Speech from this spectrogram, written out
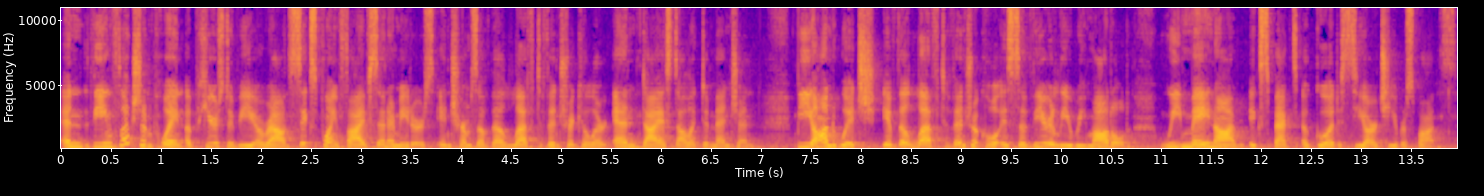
and the inflection point appears to be around 6.5 centimeters in terms of the left ventricular and diastolic dimension, beyond which, if the left ventricle is severely remodeled, we may not expect a good CRT response.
